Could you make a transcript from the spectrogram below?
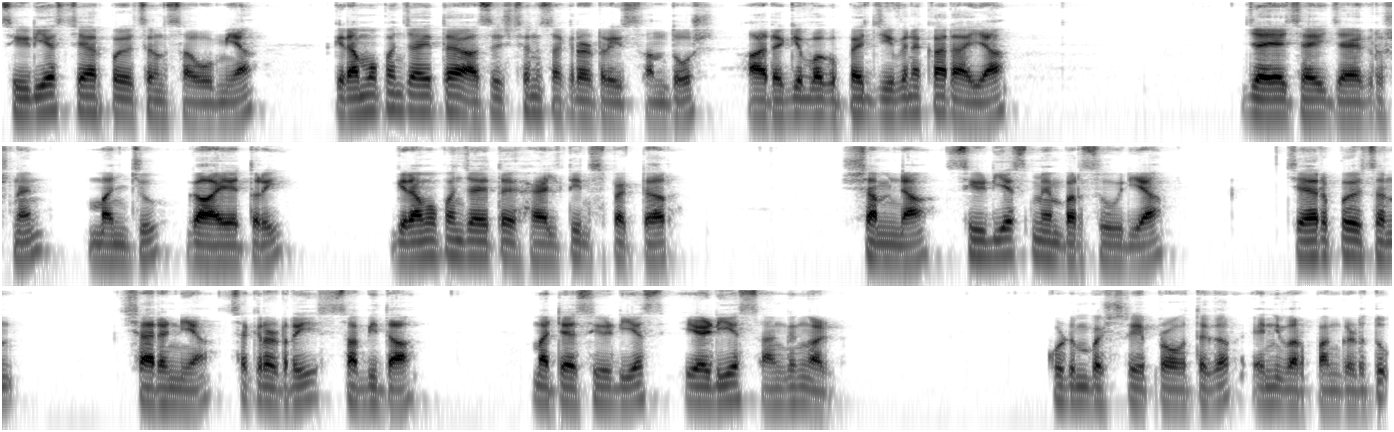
C D S chairperson Soumya ഗ്രാമപഞ്ചായത്ത് അസിസ്റ്റന്റ് സെക്രട്ടറി സന്തോഷ് ആരോഗ്യവകുപ്പ് ജീവനക്കാരായ ജയചൈ ജയകൃഷ്ണൻ മഞ്ജു ഗായത്രി ഗ്രാമപഞ്ചായത്ത് health inspector Shamna C D S member Soorya chairperson Saranya secretary Sabitha മറ്റ് C D S A D S അംഗങ്ങൾ. കുടുംബശ്രീ പ്രവർത്തകർ എന്നിവർ പങ്കെടുത്തു.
